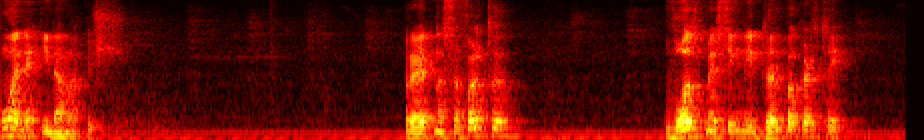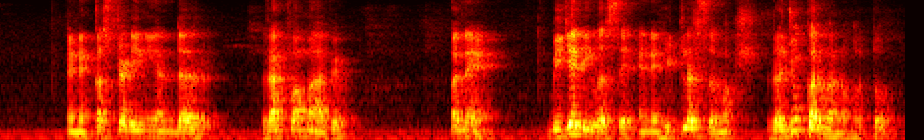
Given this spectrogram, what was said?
હું એને ઇનામ આપીશ પ્રયત્ન સફળ થયો. વોલ્ફ મેસિંગની ધરપકડ થઈ. એને કસ્ટડીની અંદર રાખવામાં આવ્યો. અને બીજે દિવસે એને હિટલર સમક્ષ રજૂ કરવાનો હતો.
